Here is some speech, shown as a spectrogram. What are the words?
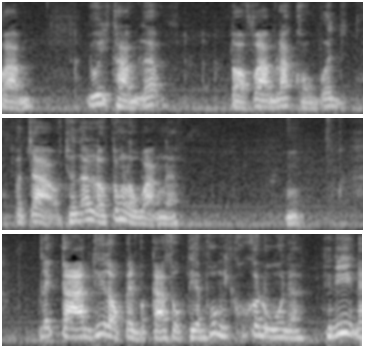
ความยุติธรรมและต่อความรักของพระพระเจ้า ฉะนั้นเราต้องระวังนะในการที่เราเป็นประกาศกเทียมพวกนี้เขาก็รู้นะ ทีนี้ใน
